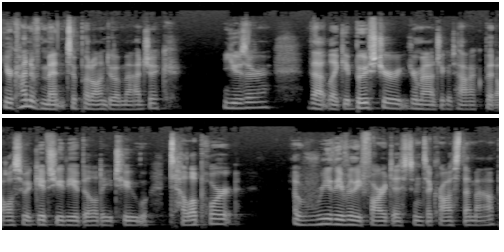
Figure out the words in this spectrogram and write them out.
you're kind of meant to put onto a magic user that like it boosts your your magic attack but also it gives you the ability to teleport a really really far distance across the map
